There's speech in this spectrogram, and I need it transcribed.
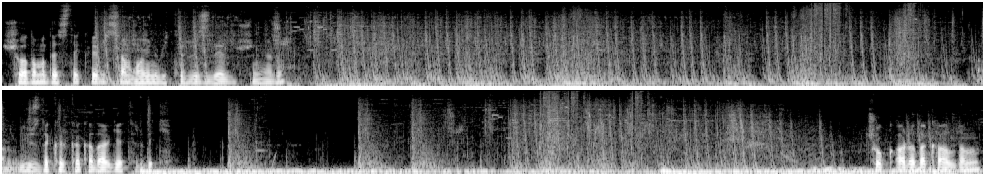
Şu adama destek verirsem oyunu bitiririz diye düşünüyorum. Tamam, %40'a kadar getirdik. Çok arada kaldım.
